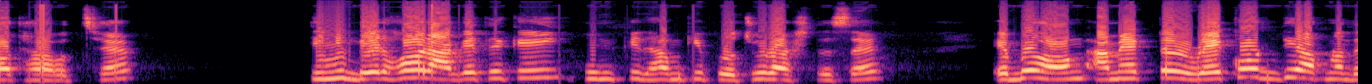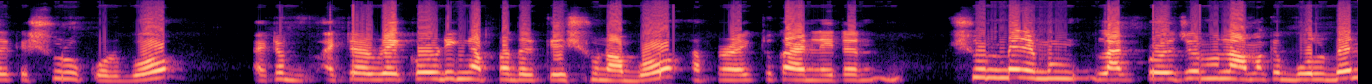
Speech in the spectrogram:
কথা হচ্ছে, তিনি বের হওয়ার আগে থেকেই হুমকি ধামকি প্রচুর আসতেছে এবং আমি একটা রেকর্ড দিয়ে আপনাদেরকে শুরু করব। একটা একটা রেকর্ডিং আপনাদেরকে শোনাবো। আপনারা একটু কাইন্ডলি এটা শুনবেন এবং লাগ প্রয়োজন হলে আমাকে বলবেন।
